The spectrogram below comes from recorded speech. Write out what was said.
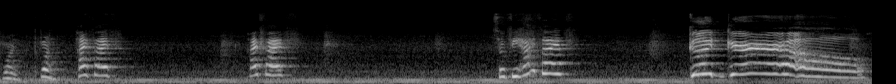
Come on, come on. High five. High five. Sophie, high five. Good girl.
